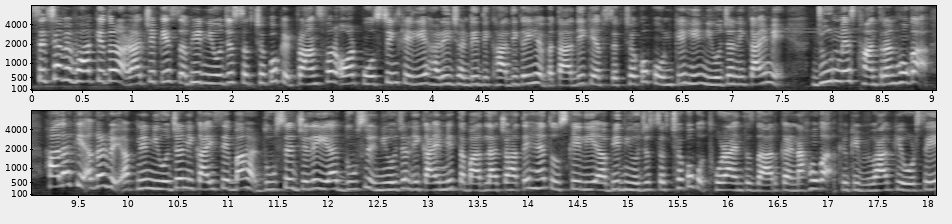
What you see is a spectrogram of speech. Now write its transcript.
शिक्षा विभाग के द्वारा राज्य के सभी नियोजित शिक्षकों के ट्रांसफ़र और पोस्टिंग के लिए हरी झंडी दिखा दी गई है। बता दें कि अब शिक्षकों को उनके ही नियोजन इकाई में जून में स्थानांतरण होगा। हालाँकि अगर वे अपने नियोजन इकाई से बाहर दूसरे ज़िले या दूसरे नियोजन इकाई में तबादला चाहते हैं तो उसके लिए अभी नियोजित शिक्षकों को थोड़ा इंतज़ार करना होगा, क्योंकि विभाग की ओर से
